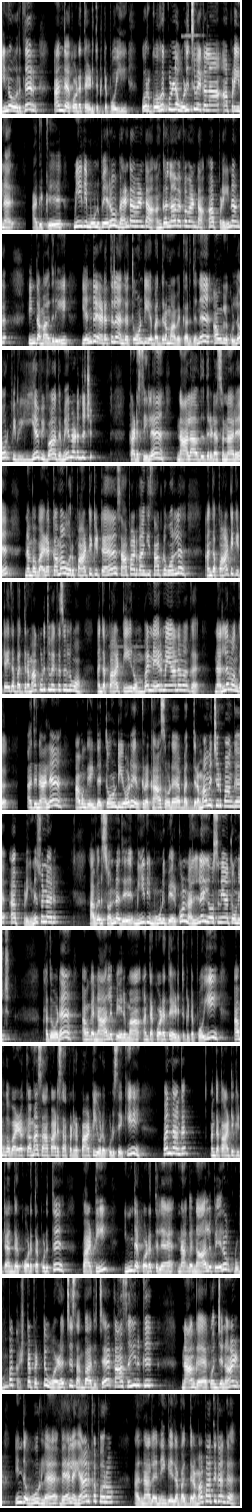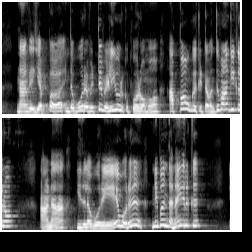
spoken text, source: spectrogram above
இன்னொருத்தர் அந்த குடத்தை எடுத்துக்கிட்டு போய் ஒரு குகைக்குள்ளே ஒழிச்சு வைக்கலாம் அப்படின்னாரு. அதுக்கு மீதி மூணு பேரும் வேண்டாம் வேண்டாம் அங்கெல்லாம் வைக்க வேண்டாம் அப்படின்னாங்க. இந்த மாதிரி எந்த இடத்துல அந்த தோண்டியை பத்திரமா வைக்கிறதுன்னு அவங்களுக்குள்ள ஒரு பெரிய விவாதமே நடந்துச்சு. கடைசியில் நாலாவது திருட சொன்னார் நம்ம வழக்கமாக ஒரு பாட்டுக்கிட்ட சாப்பாடு வாங்கி சாப்பிடுவோம்ல அந்த பாட்டிக்கிட்ட இதை பத்திரமா கொடுத்து வைக்க சொல்லுவோம். அந்த பாட்டி ரொம்ப நேர்மையானவங்க நல்லவங்க. அதனால அவங்க இந்த தோண்டியோடு இருக்கிற காசோட பத்திரமா வச்சுருப்பாங்க அப்படின்னு சொன்னார். அவர் சொன்னது மீதி மூணு பேருக்கும் நல்ல யோசனையாக தோணுச்சு. அதோட அவங்க நாலு பேருமா அந்த குடத்தை எடுத்துக்கிட்டு போய் அவங்க வழக்கமாக சாப்பாடு சாப்பிட்ற பாட்டியோட குடிசைக்கு வந்தாங்க. அந்த பாட்டிக்கிட்ட அந்த குடத்தை கொடுத்து பாட்டி இந்த குடத்தில் நாங்கள் நாலு பேரும் ரொம்ப கஷ்டப்பட்டு உழைச்சி சம்பாதிச்ச காசு இருக்குது நாங்கள் கொஞ்ச நாள் இந்த ஊரில் வேலையாக இருக்க போகிறோம் அதனால் நீங்கள் இதை பத்திரமா பார்த்துக்கங்க நாங்கள் எப்போ இந்த ஊரை விட்டு வெளியூருக்கு போகிறோமோ அப்போ உங்ககிட்ட வந்து வாங்கிக்கிறோம். ஆனால் இதில் ஒரே ஒரு நிபந்தனை இருக்குது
